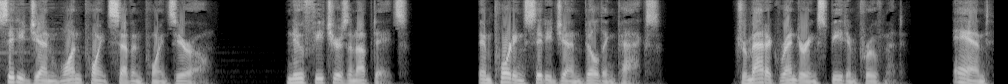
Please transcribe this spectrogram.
Citigen 1.7.0. New features and updates. Importing Citigen building packs. Dramatic rendering speed improvement. And,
